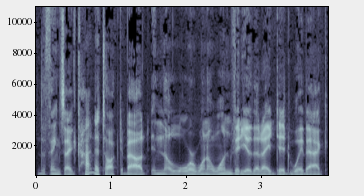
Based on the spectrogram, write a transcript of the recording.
the things I kind of talked about in the lore 101 video that I did way back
